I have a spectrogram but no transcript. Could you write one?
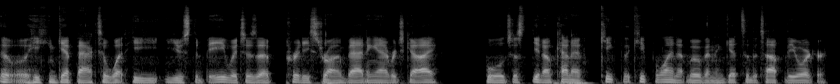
Uh, he can get back to what he used to be, which is a pretty strong batting average guy who will just, you know, kind of keep the keep the lineup moving and get to the top of the order.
